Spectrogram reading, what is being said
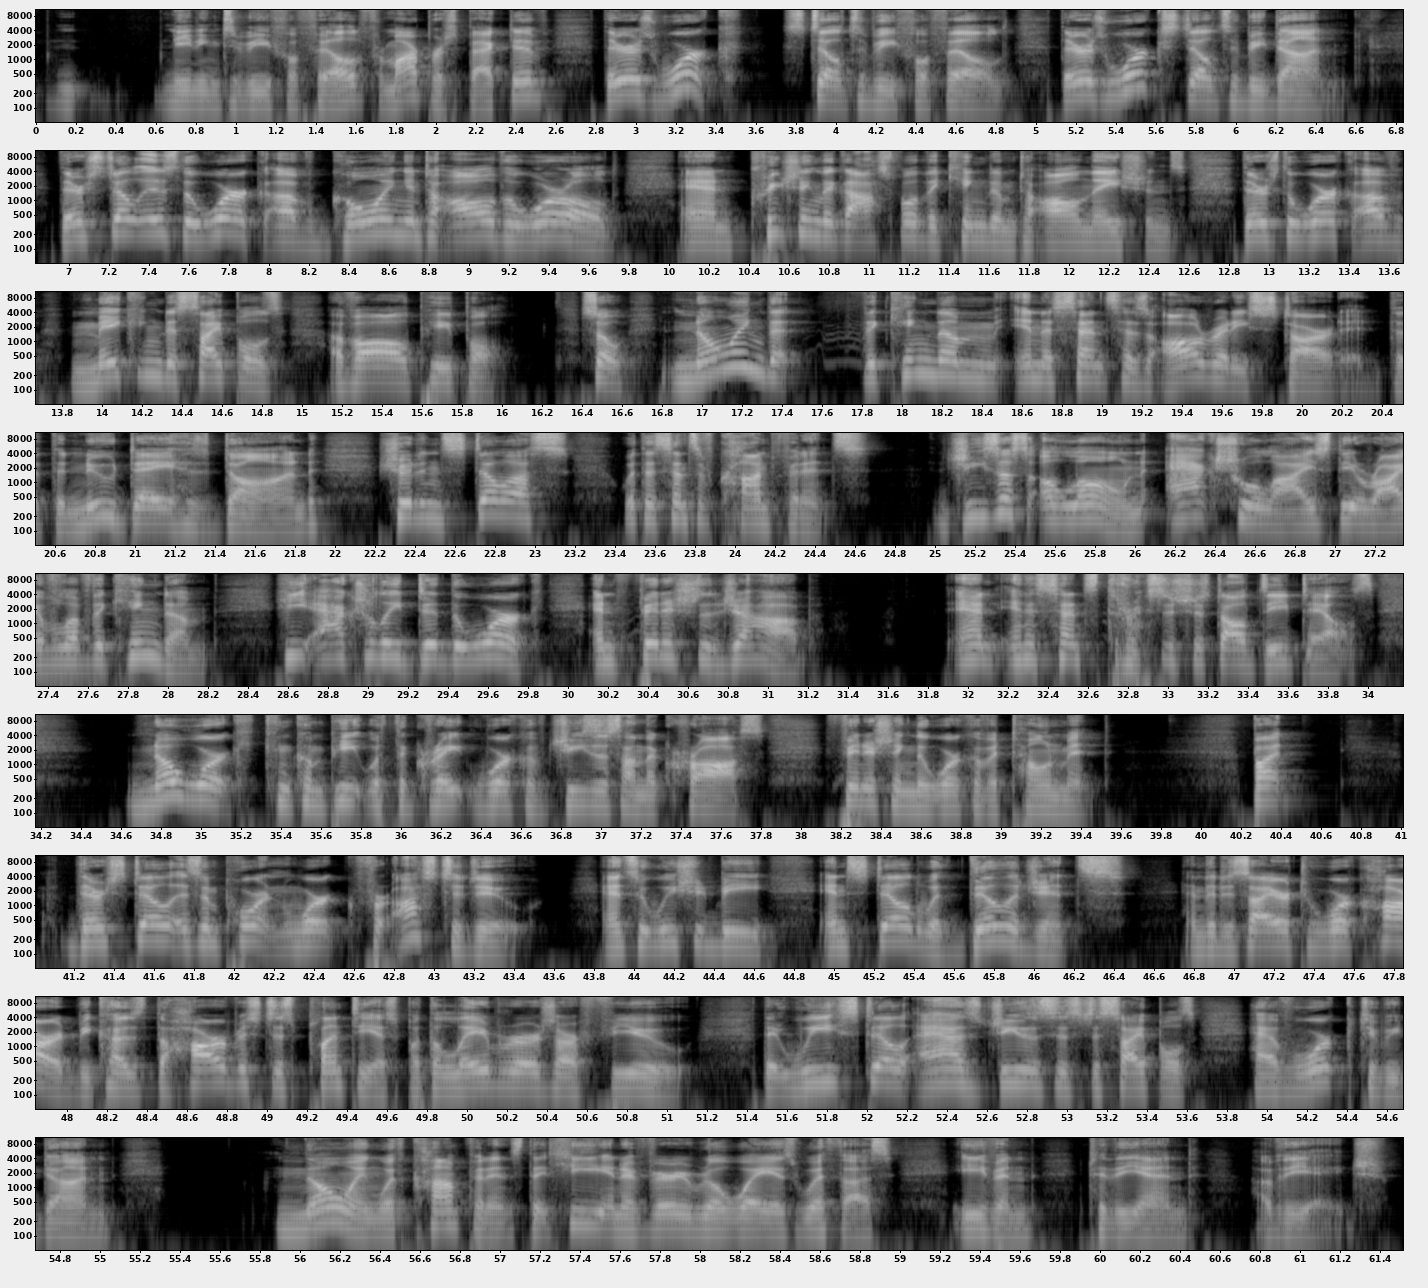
needing to be fulfilled, from our perspective, there is work still to be fulfilled. There is work still to be done. There still is the work of going into all the world and preaching the gospel of the kingdom to all nations. There's the work of making disciples of all people. So, knowing that the kingdom, in a sense, has already started, that the new day has dawned, should instill us with a sense of confidence. Jesus alone actualized the arrival of the kingdom. He actually did the work and finished the job. And in a sense, the rest is just all details. No work can compete with the great work of Jesus on the cross, finishing the work of atonement. But there still is important work for us to do. And so we should be instilled with diligence and the desire to work hard because the harvest is plenteous, but the laborers are few. That we still, as Jesus' disciples, have work to be done, knowing with confidence that He, in a very real way, is with us, even to the end of the age.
